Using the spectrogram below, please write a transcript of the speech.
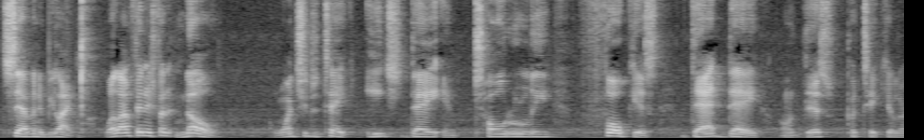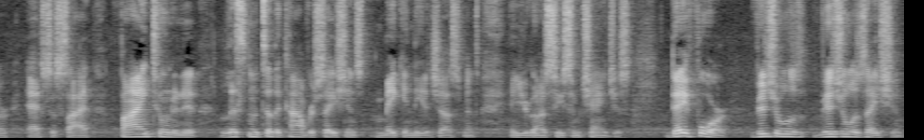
seven and be like, well, I'm finished for it. No, I want you to take each day and totally focus that day on this particular exercise fine tuning it, listening to the conversations, making the adjustments, and you're going to see some changes. Day four, visual, visualization.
